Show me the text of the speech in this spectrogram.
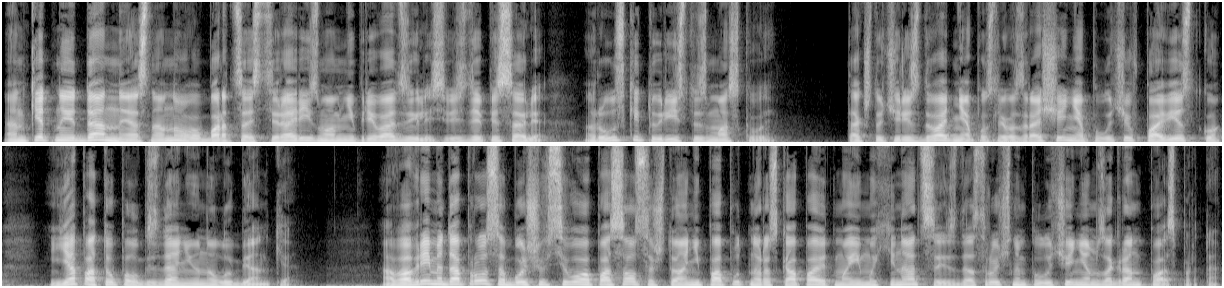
Анкетные данные основного борца с терроризмом не приводились, везде писали «русский турист из Москвы». Так что через два дня после возвращения, получив повестку, я потопал к зданию на Лубянке. А во время допроса больше всего опасался, что они попутно раскопают мои махинации с досрочным получением загранпаспорта.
